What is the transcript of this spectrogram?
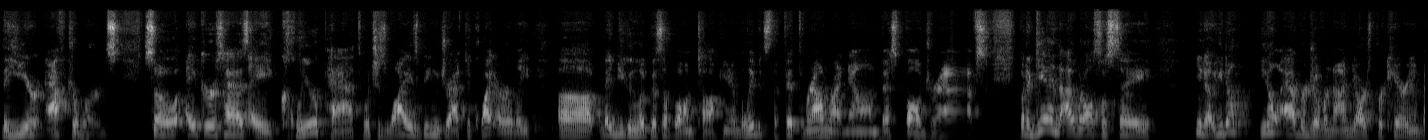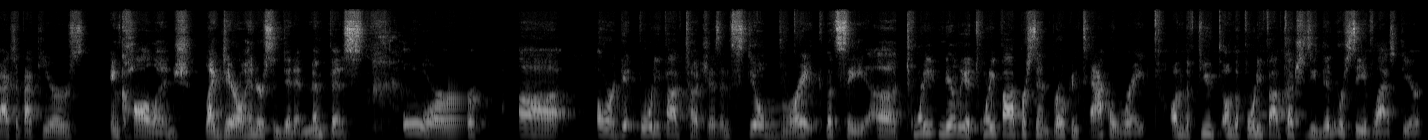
the year afterwards. So Akers has a clear path, which is why he's being drafted quite early. Uh, maybe you can look this up while I'm talking. I believe it's the fifth round right now in best ball drafts. But again, I would also say, you know, you don't you don't average over nine yards per carry in back to back years in college like Darrell Henderson did at Memphis, or uh, or get 45 touches and still break, let's see, uh 20 nearly a 25% broken tackle rate on the few on the 45 touches he did receive last year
